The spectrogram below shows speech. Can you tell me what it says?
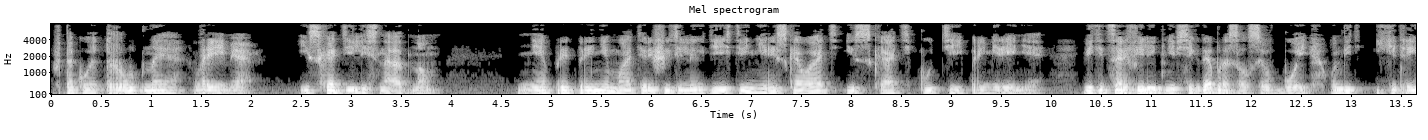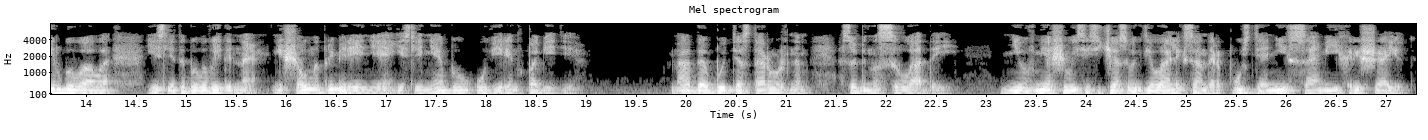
в такое трудное время. И сходились на одном. Не предпринимать решительных действий, не рисковать искать путей примирения. Ведь и царь Филипп не всегда бросался в бой, он ведь и хитрил бывало, если это было выгодно, и шел на примирение, если не был уверен в победе. Надо быть осторожным, особенно с Ладой. Не вмешивайся сейчас в их дела, Александр, пусть они сами их решают.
